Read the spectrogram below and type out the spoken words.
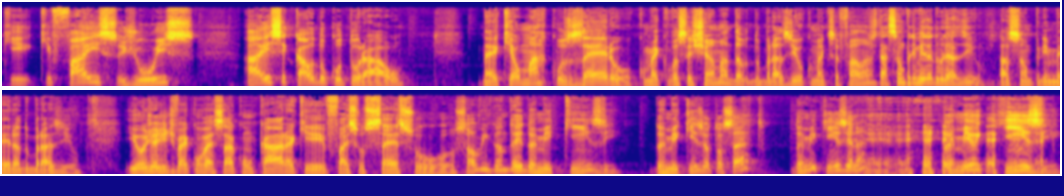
que, que faz jus a esse caldo cultural, né? Que é o marco zero. Como é que você chama do, do Brasil? Como é que você fala? Estação Primeira do Brasil. Estação Primeira do Brasil. E hoje a gente vai conversar com um cara que faz sucesso, salvo engano, desde 2015. 2015, eu tô certo? 2015, né? É. 2015.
